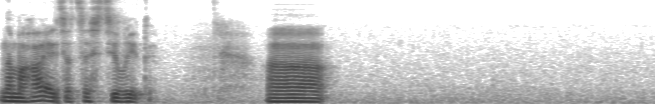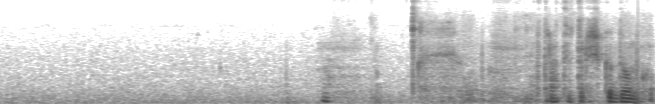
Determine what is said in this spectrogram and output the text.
намагається це зцілити. Е, втратив трішки думку,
